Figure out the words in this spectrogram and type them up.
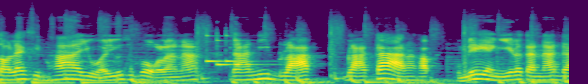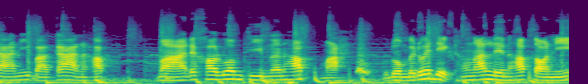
ตอนแรก 15 อยู่อายุ 16 แล้วนะดานี่บลักบลาก้านะครับ ผมเรียกอย่างนี้แล้วกันนะดานี่บลาก้านะครับ มาได้เข้าร่วมทีมแล้วนะครับ มาอุดมไปด้วยเด็กทั้งนั้นเลยนะครับ ตอนนี้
